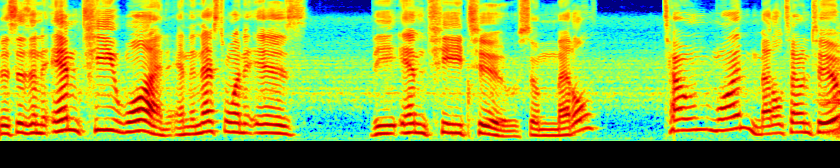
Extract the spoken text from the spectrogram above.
This is an MT1, and the next one is the MT2. So metal tone one, metal tone two.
